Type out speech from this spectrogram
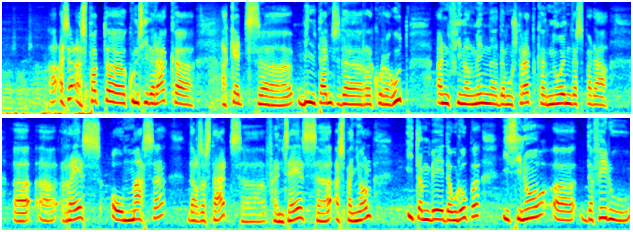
no s'ha. Es, es pot eh, considerar que aquests eh, 20 anys de recorregut han finalment demostrat que no hem d'esperar eh, eh, res o massa dels estats, eh, francès, eh, espanyol, i també d'Europa, i si no, eh, de fer-ho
